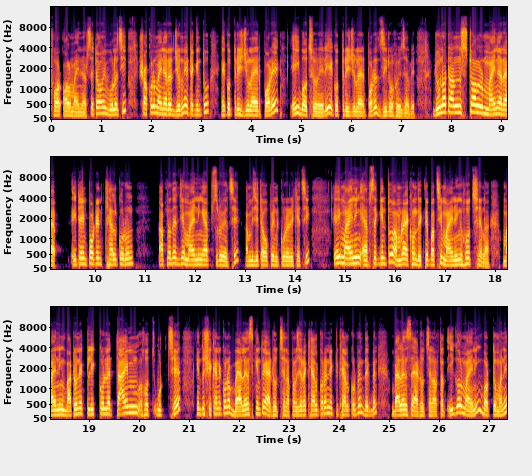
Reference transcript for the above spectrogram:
for all miner সেটাও আমি বলেছি, সকল মাইনারের জন্য এটা কিন্তু একত্রিশ জুলাইয়ের পরে, এই বছরেরই একত্রিশ জুলাইয়ের পরে জিরো হয়ে যাবে। Do not uninstall miner app, এটা ইম্পর্টেন্ট খেয়াল করুন। আপনাদের যে মাইনিং অ্যাপস রয়েছে, আমি যেটা ওপেন করে রেখেছি, এই মাইনিং অ্যাপসে কিন্তু আমরা এখন দেখতে পাচ্ছি মাইনিং হচ্ছে না। মাইনিং বাটনে ক্লিক করলে টাইম উঠছে, কিন্তু সেখানে কোনো ব্যালেন্স কিন্তু অ্যাড হচ্ছে না। আপনারা যারা খেয়াল করেন, একটু খেয়াল করবেন, দেখবেন ব্যালেন্স অ্যাড হচ্ছে না। অর্থাৎ ইগল মাইনিং বর্তমানে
